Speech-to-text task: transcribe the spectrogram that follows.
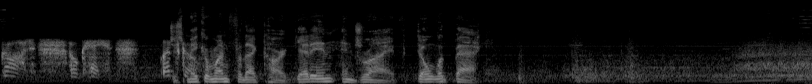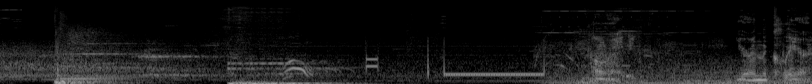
God. Okay. Let's go. Just go. make a run for that car. Get in and drive. Don't look back. All right. You're in the clear.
